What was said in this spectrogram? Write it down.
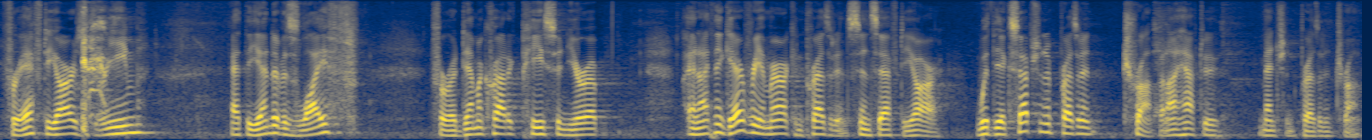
for FDR's dream at the end of his life for a democratic peace in Europe. And I think every American president since FDR, with the exception of President Trump, and I have to mention President Trump,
